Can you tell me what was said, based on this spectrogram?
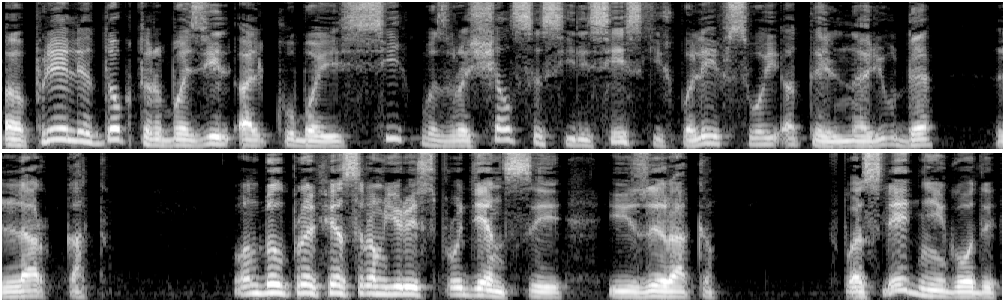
апреля доктор Базиль Аль-Кубаиси возвращался с Елисейских полей в свой отель на Рю-де Ларкат. Он был профессором юриспруденции из Ирака. В последние годы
